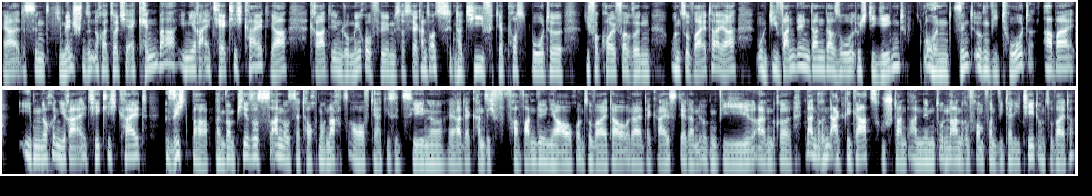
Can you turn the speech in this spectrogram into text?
Ja, das sind, die Menschen sind noch als solche erkennbar in ihrer Alltäglichkeit. Ja, gerade in Romero-Filmen ist das ja ganz ostentativ. Der Postbote, die Verkäuferin und so weiter. Ja, und die wandeln dann da so durch die Gegend und sind irgendwie tot, aber eben noch in ihrer Alltäglichkeit sichtbar. Beim Vampir ist es anderes, der taucht nur nachts auf, der hat diese Zähne, ja, der kann sich verwandeln ja auch und so weiter. Oder der Geist, der dann irgendwie andere, einen anderen Aggregatzustand annimmt und eine andere Form von Vitalität und so weiter.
